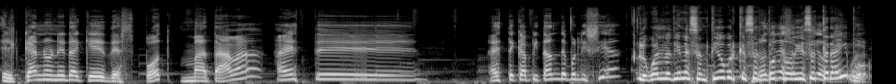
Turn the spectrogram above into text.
el canon era que The Spot mataba a este. a este capitán de policía. Lo cual no tiene sentido porque ese No spot no debiese estar ahí, po, po.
